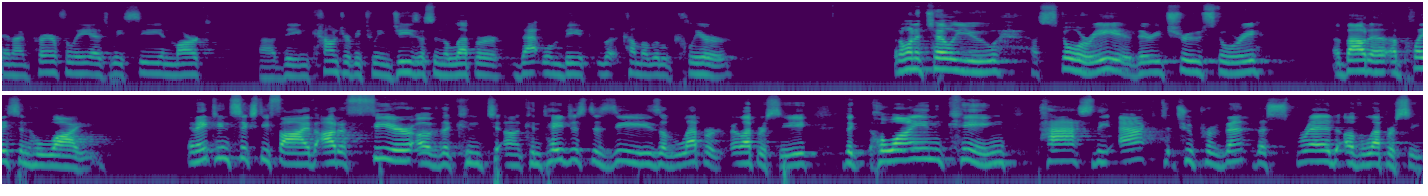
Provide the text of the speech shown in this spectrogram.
and I'm prayerfully, as we see in Mark, uh, the encounter between Jesus and the leper, that will become a little clearer. But I want to tell you a story, a very true story, about a, a place in Hawaii. In 1865, out of fear of the uh, contagious disease of leper- leprosy, the Hawaiian king passed the act to prevent the spread of leprosy.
